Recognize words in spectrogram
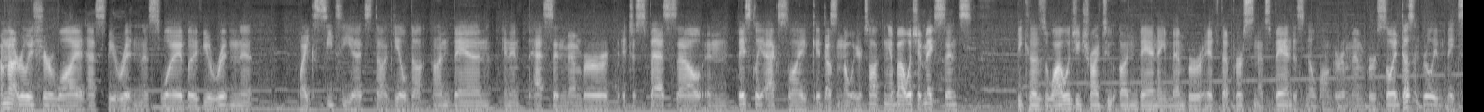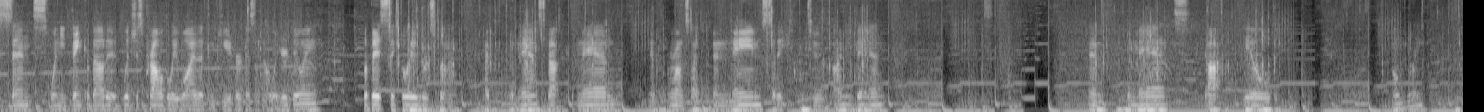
I'm not really sure why it has to be written this way, but if you've written it like ctx.guild.unban and then pass in member, it just spazzes out and basically acts like it doesn't know what you're talking about, which it makes sense because why would you try to unban a member if that person that's banned is no longer a member? So it doesn't really make sense when you think about it, which is probably why the computer doesn't know what you're doing. But basically, we're just gonna commands.command, and we're going to type in name set it equal to unban, and commands dot guild only.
